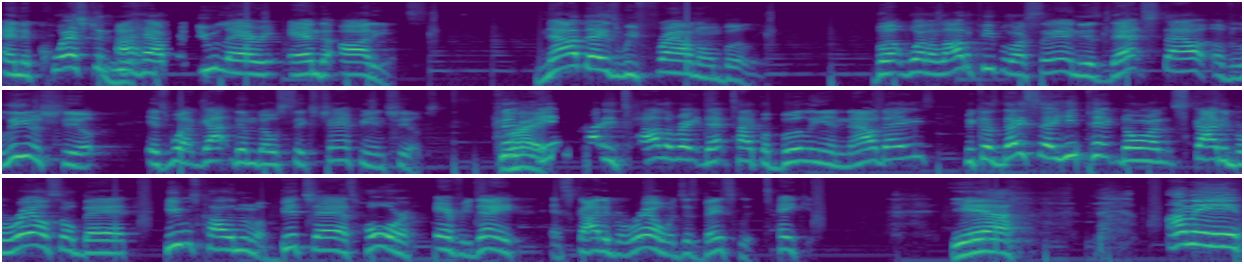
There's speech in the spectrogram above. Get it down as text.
And the question I have for you, Larry, and the audience nowadays we frown on bullying. But what a lot of people are saying is that style of leadership is what got them those six championships. Could Right. anybody tolerate that type of bullying nowadays? Because they say he picked on Scotty Burrell so bad, he was calling him a bitch ass whore every day, and Scotty Burrell would just basically take it. Yeah. I mean,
